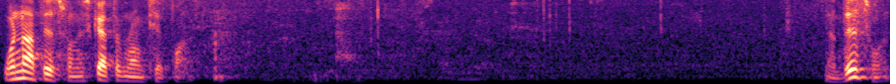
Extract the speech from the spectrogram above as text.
Well, not this one, it's got the wrong tip on it. Now, this one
